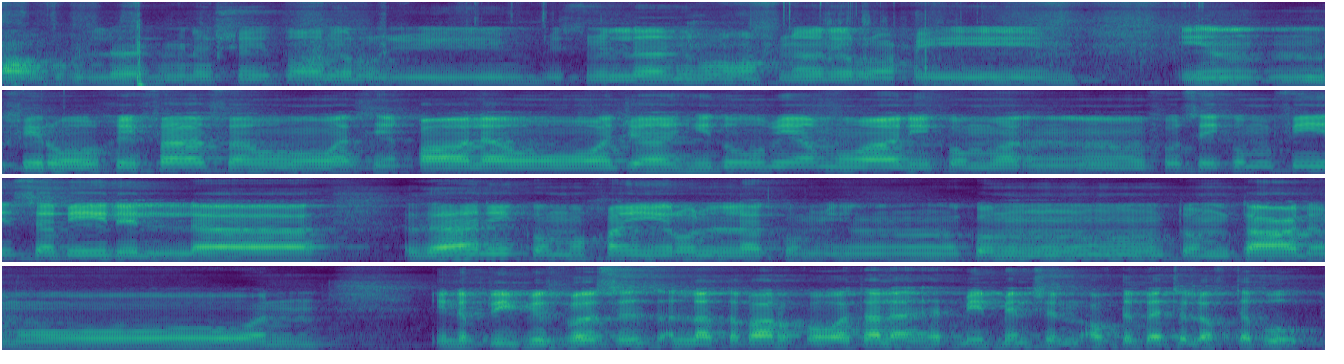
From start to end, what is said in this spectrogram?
أعوذ بالله من الشيطان الرجيم. بسم الله الرحمن الرحيم. انفروا خفافا وثقالا وجاهدوا بأموالكم وأنفسكم في سبيل الله. ذلكم خير لكم إن كنتم تعلمون. In the previous verses, Allah wa ta'ala had made mention of the battle of Tabuk,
